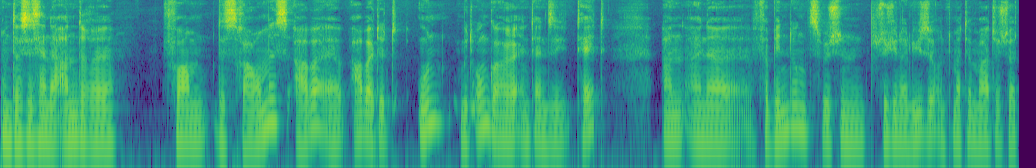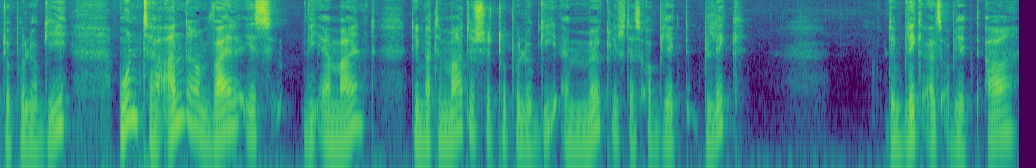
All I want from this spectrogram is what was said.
Und das ist eine andere Form des Raumes, aber er arbeitet un mit ungeheurer Intensität an einer Verbindung zwischen Psychoanalyse und mathematischer Topologie, unter anderem, weil es, wie er meint, die mathematische Topologie ermöglicht, das Objekt Blick, den Blick als Objekt A,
